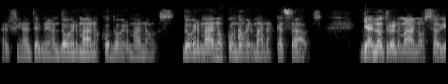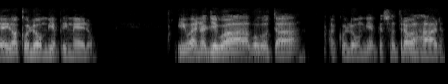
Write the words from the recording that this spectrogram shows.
al final terminaron dos hermanos con dos hermanos, dos hermanos con dos hermanas casados. Ya el otro hermano se había ido a Colombia primero y bueno, él llegó a Bogotá, a Colombia, empezó a trabajar,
